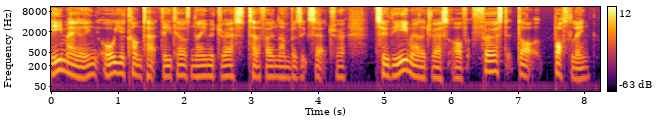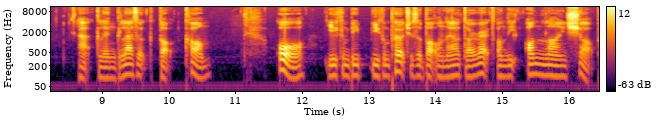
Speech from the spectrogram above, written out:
emailing all your contact details, name, address, telephone numbers, etc., to the email address of first.bottling at glenglassaugh.com or you can be you can purchase a bottle now direct on the online shop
